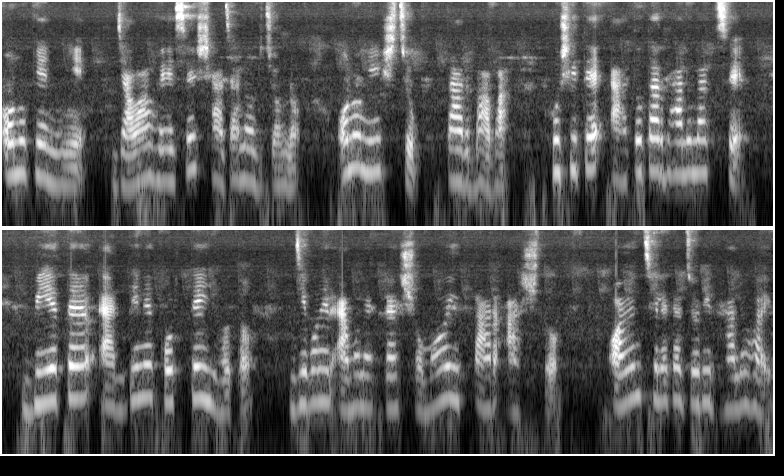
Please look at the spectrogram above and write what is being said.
অনুকে নিয়ে যাওয়া হয়েছে সাজানোর জন্য। অনু নিশ্চুপ তার বাবা। খুশিতে এত তার ভালো লাগছে? বিয়েতে একদিনে করতেই হতো। জীবনের এমন একটা সময় তার আসতো। অয়ন ছেলেটা যদি ভালো হয়,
